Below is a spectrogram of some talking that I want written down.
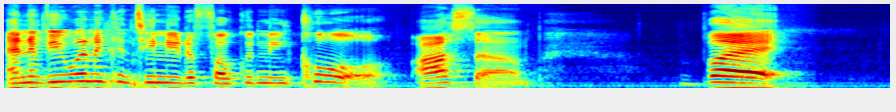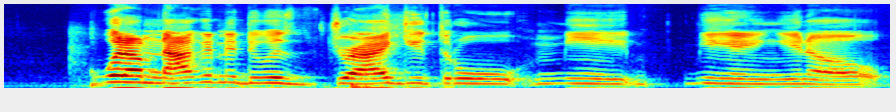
And if you want to continue to fuck with me, cool, awesome. But what I'm not gonna do is drag you through me being, you know,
